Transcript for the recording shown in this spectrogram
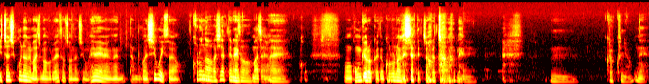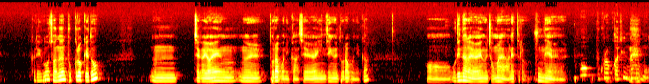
2019년을 마지막으로 해서 저는 지금 해외 여행은 당분간 쉬고 있어요. 코로나가 시작되면서 네, 맞아요. 네. 어, 공교롭게도 코로나가 시작됐죠. 그렇죠. 네. 음. 그렇군요. 네. 그리고 저는 부끄럽게도 음 제가 여행을 돌아보니까 제 여행 인생을 돌아보니까 어 우리나라 여행을 정말 안 했더라고요. 국내 여행을 어 부끄럽까지 있나요 뭐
